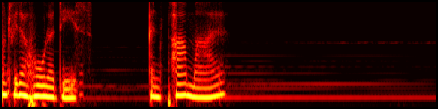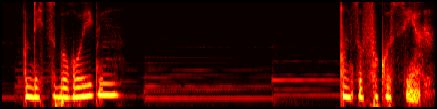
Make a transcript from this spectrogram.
Und wiederhole dies ein paar Mal, um dich zu beruhigen und zu fokussieren.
